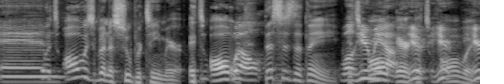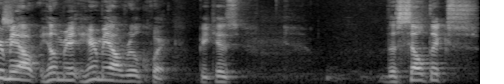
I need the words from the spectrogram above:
And well, it's always been a super team era. It's always well. This is the thing. Well, it's hear me out. Hear, hear, hear, me out. Hear me, hear me out real quick because the Celtics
